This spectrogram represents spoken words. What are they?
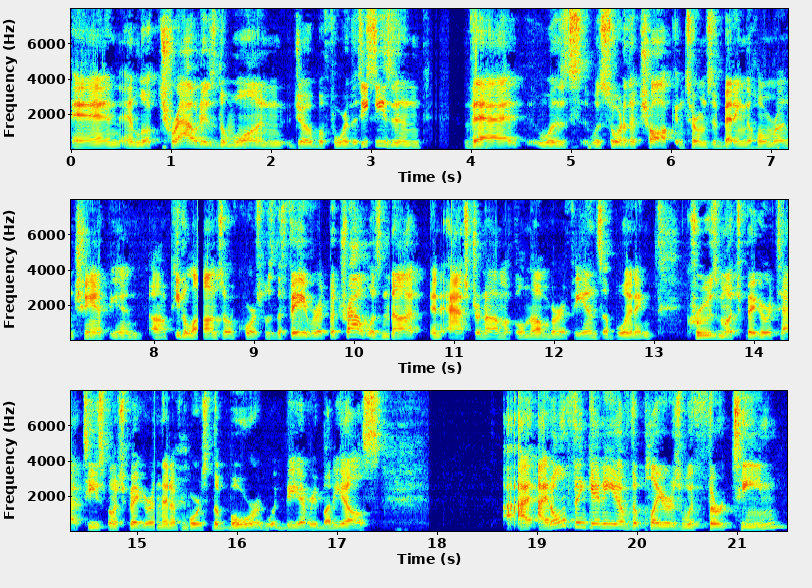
And and look, Trout is the one, Joe, before the season that was was sort of the chalk in terms of betting the home run champion. Uh, Pete Alonso, of course, was the favorite, but Trout was not an astronomical number if he ends up winning. Cruz much bigger, Tatis much bigger, and then of course the board would be everybody else. I, I don't think any of the players with 13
